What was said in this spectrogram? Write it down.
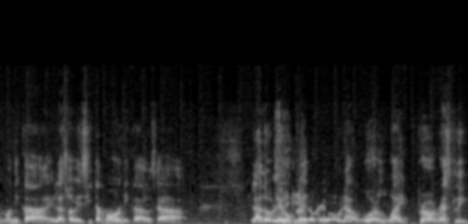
Mónica, en la suavecita Mónica, o sea, la WPW, la Worldwide Pro Wrestling,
